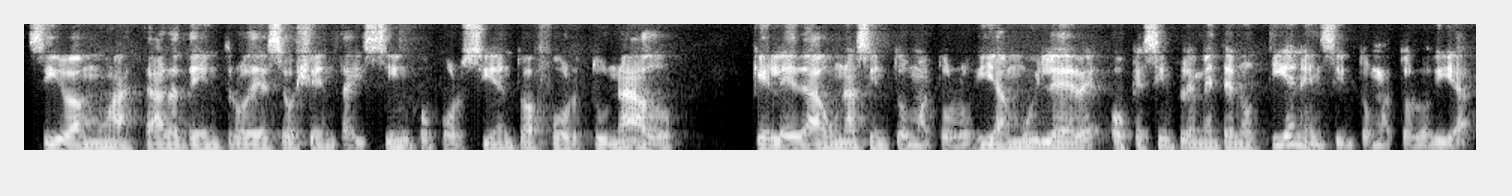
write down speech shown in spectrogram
si vamos a estar dentro de ese 85% afortunado que le da una sintomatología muy leve o que simplemente no tienen sintomatología.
